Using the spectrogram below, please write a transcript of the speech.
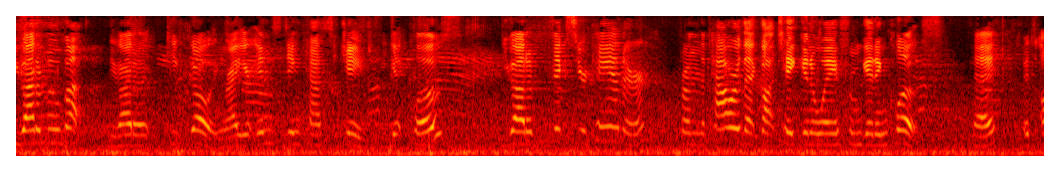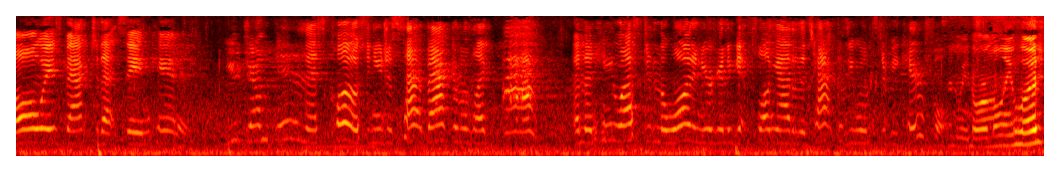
you got to move up. You got to keep going, right? Your instinct has to change. If you get close, you got to fix your canter from the power that got taken away from getting close. Okay? It's always back to that same canter. You jumped in this close and you just sat back and was like, ah, and then he left in the one and you're going to get flung out of the tack because he wants to be careful. Than we normally would.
